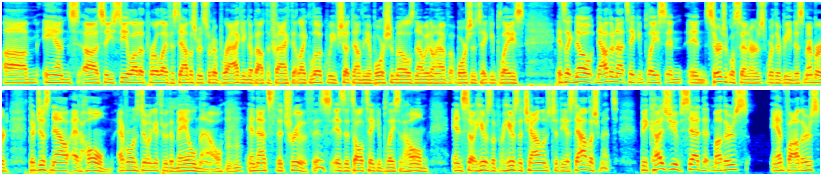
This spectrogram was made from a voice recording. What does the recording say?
Um, and uh, so you see a lot of pro-life establishments sort of bragging about the fact that, like, look, we've shut down the abortion mills. Now we don't have abortions taking place. It's like, no, now they're not taking place in in surgical centers where they're being dismembered. They're just now at home. Everyone's doing it through the mail now, and that's the truth. Is is it's all taking place at home. And so here's the here's the challenge to the establishment because you've said that mothers and fathers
